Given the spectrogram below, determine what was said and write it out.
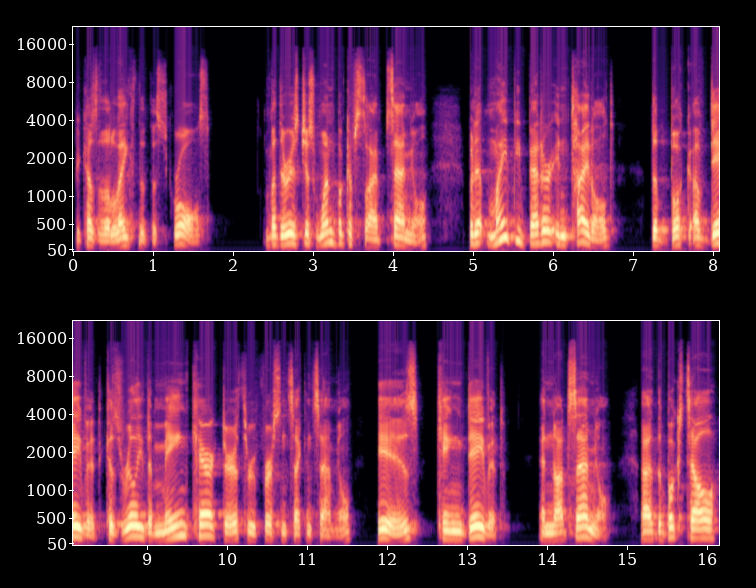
because of the length of the scrolls. But there is just one book of Samuel, but it might be better entitled the book of David, because really the main character through 1st and 2nd Samuel is King David and not Samuel. Uh, the books tell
